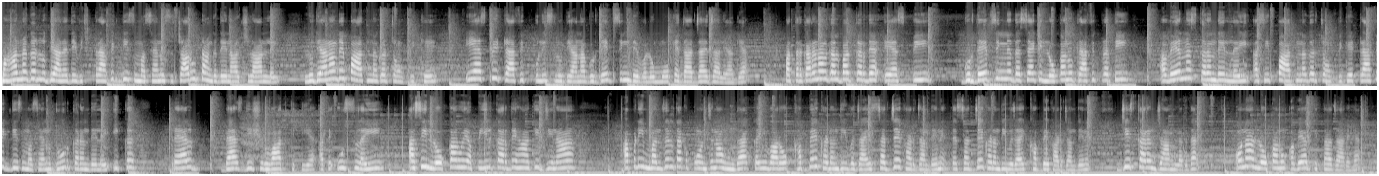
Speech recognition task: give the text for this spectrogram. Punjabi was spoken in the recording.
ਮਹਾਨਗਰ ਲੁਧਿਆਣੇ ਦੇ ਵਿੱਚ ਟ੍ਰੈਫਿਕ ਦੀ ਸਮੱਸਿਆ ਨੂੰ ਸੁਚਾਰੂ ਢੰਗ ਦੇ ਨਾਲ ਚਲਾਉਣ ਲਈ ਲੁਧਿਆਣਾ ਦੇ ਭਾਰਤ ਨਗਰ ਚੌਂਕ ਵਿਖੇ ASP traffic police Ludhiana Gurdev Singh ਦੇ ਵੱਲੋਂ ਮੌਕੇ ਦਾ ਜਾਇਜ਼ਾ ਲਿਆ ਗਿਆ। ਪੱਤਰਕਾਰਾਂ ਨਾਲ ਗੱਲਬਾਤ ਕਰਦਿਆਂ ਏਐਸਪੀ ਗੁਰਦੇਵ ਸਿੰਘ ਨੇ ਦੱਸਿਆ ਕਿ ਲੋਕਾਂ ਨੂੰ ਟ੍ਰੈਫਿਕ ਪ੍ਰਤੀ ਅਵੇਅਰਨੈਸ ਕਰਨ ਦੇ ਲਈ ਅਸੀਂ ਭਾਰਤ ਨਗਰ ਚੌਂਕ ਵਿਖੇ ਟ੍ਰੈਫਿਕ ਦੀ ਸਮੱਸਿਆ ਨੂੰ ਦੂਰ ਕਰਨ ਦੇ ਲਈ ਇੱਕ ਟ੍ਰੈਲ ਬੈਸ ਦੀ ਸ਼ੁਰੂਆਤ ਕੀਤੀ ਹੈ ਅਤੇ ਉਸ ਲਈ ਅਸੀਂ ਲੋਕਾਂ ਨੂੰ ਇਹ ਅਪੀਲ ਕਰਦੇ ਹਾਂ ਕਿ ਜਿਨ੍ਹਾਂ ਆਪਣੀ ਮੰਜ਼ਿਲ ਤੱਕ ਪਹੁੰਚਣਾ ਹੁੰਦਾ ਕਈ ਵਾਰ ਉਹ ਖੱਬੇ ਖੜਨ ਦੀ ਬਜਾਏ ਸੱਜੇ ਖੜ ਜਾਂਦੇ ਨੇ ਤੇ ਸੱਜੇ ਖੜਨ ਦੀ ਬਜਾਏ ਖੱਬੇ ਖੜ ਜਾਂਦੇ ਨੇ, ਜਿਸ ਕਾਰਨ ਜਾਮ ਲੱਗਦਾ ਉਹਨਾਂ ਲੋਕਾਂ ਨੂੰ ਅਵੇਅਰ ਕੀਤਾ ਜਾ ਰਿਹਾ ਹੈ।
